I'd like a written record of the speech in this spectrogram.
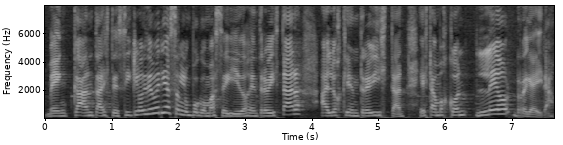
Me encanta este ciclo y debería hacerlo un poco más seguido, entrevistar a los que entrevistan. Estamos con Leo Regueira.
